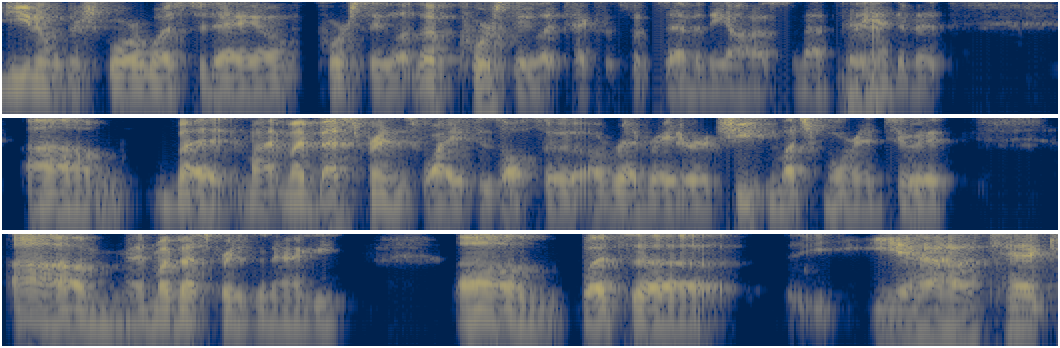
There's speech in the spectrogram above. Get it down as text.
do, you know what their score was today? Oh, of course they let. Of course they let Texas put seventy on us, and that's yeah. the end of it. Um, but my my best friend's wife is also a Red Raider, and she's much more into it. Um, and my best friend's an Aggie. Um, but uh, yeah, Tech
